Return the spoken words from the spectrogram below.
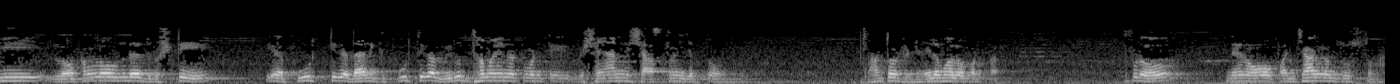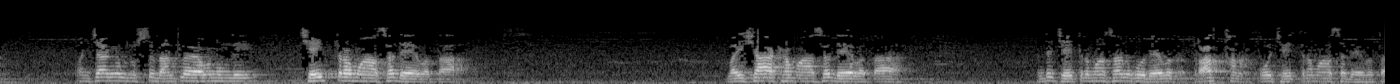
ఈ లోకంలో ఉండే దృష్టి ఇక పూర్తిగా దానికి పూర్తిగా విరుద్ధమైనటువంటి విషయాన్ని శాస్త్రం చెప్తూ ఉంటుంది. దాంతో డైలమాలో పడతారు. ఇప్పుడు నేను పంచాంగం చూస్తున్నాను. పంచాంగం చూస్తే దాంట్లో ఏమనుంది? చైత్రమాస దేవత. వైశాఖమాస దేవత అంటే చైత్రమాసానికి ఓ దేవత ప్రార్థన ఓ చైత్రమాస దేవత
